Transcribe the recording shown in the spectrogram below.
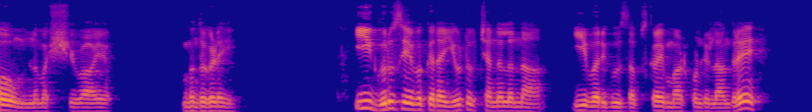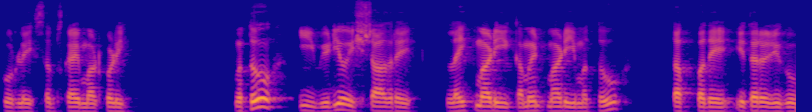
ಓಂ ನಮಃ ಶಿವಾಯ. ಬಂಧುಗಳೇ, ಈ ಗುರುಸೇವಕನ ಯೂಟ್ಯೂಬ್ ಚಾನೆಲ್ ಅನ್ನ ಈವರೆಗೂ ಸಬ್ಸ್ಕ್ರೈಬ್ ಮಾಡ್ಕೊಂಡಿಲ್ಲ ಅಂದ್ರೆ ಕೂಡಲೇ ಸಬ್ಸ್ಕ್ರೈಬ್ ಮಾಡ್ಕೊಳ್ಳಿ. ಮತ್ತು ಈ ವಿಡಿಯೋ ಇಷ್ಟ ಆದರೆ ಲೈಕ್ ಮಾಡಿ ಕಮೆಂಟ್ ಮಾಡಿ ಮತ್ತು ತಪ್ಪದೆ ಇತರರಿಗೂ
